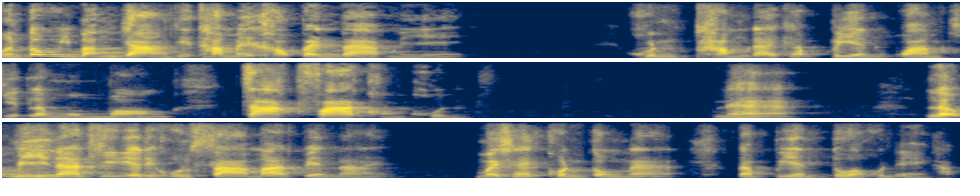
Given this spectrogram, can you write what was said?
มันต้องมีบางอย่างที่ทำให้เขาเป็นแบบนี้ คุณทำได้แค่เปลี่ยนความคิดและมุมมองจากฝ้าของคุณนะฮะแล้วมีหน้าที่เดียวที่คุณสามารถเปลี่ยนได้ ไม่ใช่คนตรงหน้า แต่เปลี่ยนตัวคุณเองครับ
